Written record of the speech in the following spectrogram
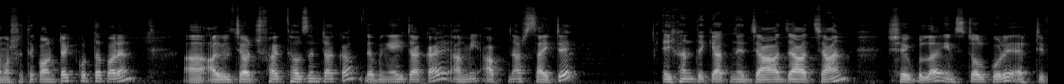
আমার সাথে কন্ট্যাক্ট করতে পারেন। I will charge five thousand টাকা এবং এই টাকায় আমি আপনার সাইটে এইখান থেকে আপনি যা যা চান সেগুলো ইনস্টল করে অ্যাক্টিভ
